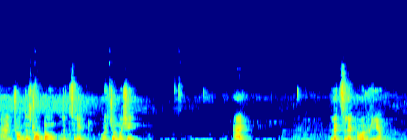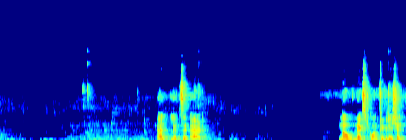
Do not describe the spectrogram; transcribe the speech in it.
And from this drop down let's select virtual machine. And let's select our VM. And let's say add. Now next configuration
